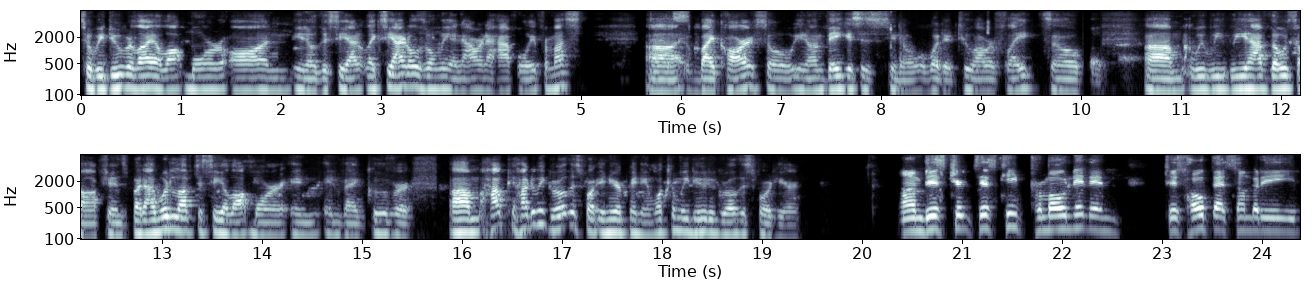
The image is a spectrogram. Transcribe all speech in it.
So we do rely a lot more on, you know, the Seattle, like Seattle is only an hour and a half away from us uh, by car. So, you know, and Vegas is, you know, what, a two hour flight. So um, we, we, we have those options, but I would love to see a lot more in, in Vancouver. Um, how, how do we grow the sport, in your opinion? What can we do to grow the sport here? Um, just just keep promoting it, and just hope that somebody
